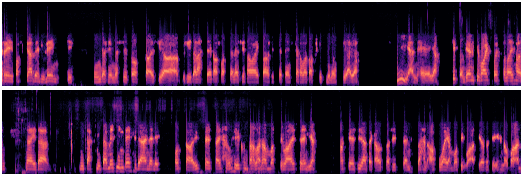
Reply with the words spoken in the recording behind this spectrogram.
reipas kävelylenkki, minkä sinne sitten ottaisi ja siitä lähtee kasvattelemaan sitä aikaa sitten ensi kerralla 20 minuuttia ja JNE. Ja sitten on tietenkin vaihtoehtona ihan näitä, mitä, mitä mekin tehdään, eli ottaa yhteyttä ihan liikunta-alan ammattilaiseen ja hakee sieltä kautta sitten vähän apua ja motivaatiota siihen omaan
